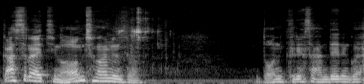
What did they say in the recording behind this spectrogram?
가스라이팅 엄청 하면서 넌 그래서 안 되는 거야.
